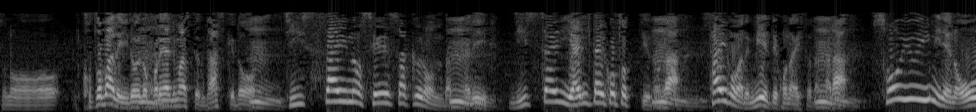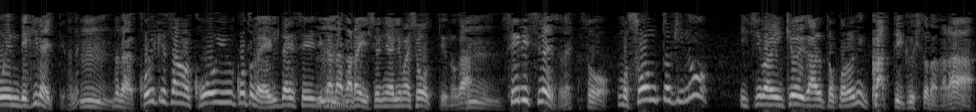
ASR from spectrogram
その、言葉でいろいろこれやりますって出すけど、うん。実際の政策論だったり、実際にやりたいことっていうのがうん、最後まで見えてこない人だから、うん。そういう意味での応援できないっていうかね。うん。だから小池さんはこういうことがやりたい政治家だから一緒にやりましょうっていうのがうん、成立しないんですよね。そもうその時の一番勢いがあるところにガッていく人だから、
